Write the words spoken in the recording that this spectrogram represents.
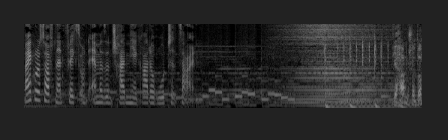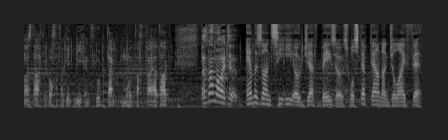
Microsoft, Netflix und Amazon schreiben hier gerade rote Zahlen. Wir haben schon Donnerstag, die Woche vergeht wie im Flug, Dank Montag, Feiertag. Was machen wir heute? Amazon CEO Jeff Bezos will step down on July 5th.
